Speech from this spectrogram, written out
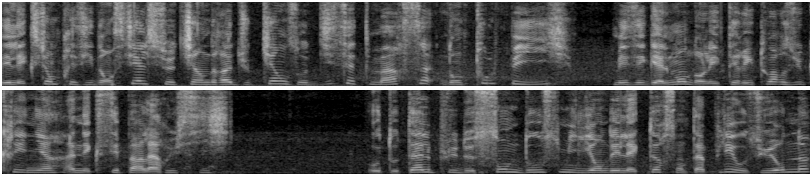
L'élection présidentielle se tiendra du 15 au 17 mars dans tout le pays, mais également dans les territoires ukrainiens annexés par la Russie. Au total, plus de 112 millions d'électeurs sont appelés aux urnes,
